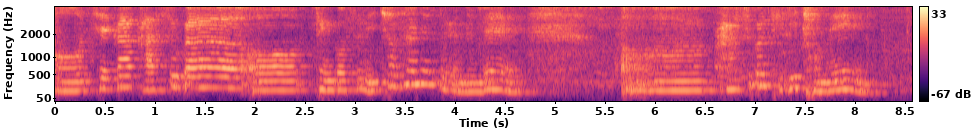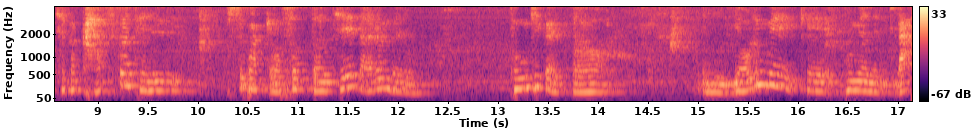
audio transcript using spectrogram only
어, 제가 가수가 어, 된 것은 2004년도였는데 어, 가수가 되기 전에 제가 가수가 될 수밖에 없었던 제 나름대로 동기가 있어요. 이 여름에 이렇게 보면은 나,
